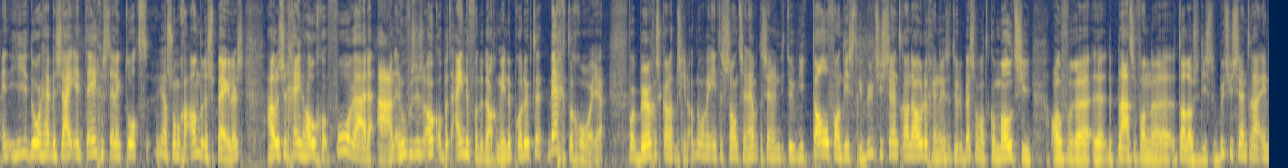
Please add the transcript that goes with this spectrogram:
En hierdoor hebben zij in tegenstelling tot ja, sommige andere spelers, houden ze geen hoge voorraden aan en hoeven ze dus ook op het einde van de dag minder producten weg te gooien. Voor burgers kan dat misschien ook nog wel weer interessant zijn, hè, want er zijn er natuurlijk niet tal van distributiecentra nodig en er is natuurlijk best wel wat commotie over eh, de, de plaatsen van eh, talloze distributiecentra in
